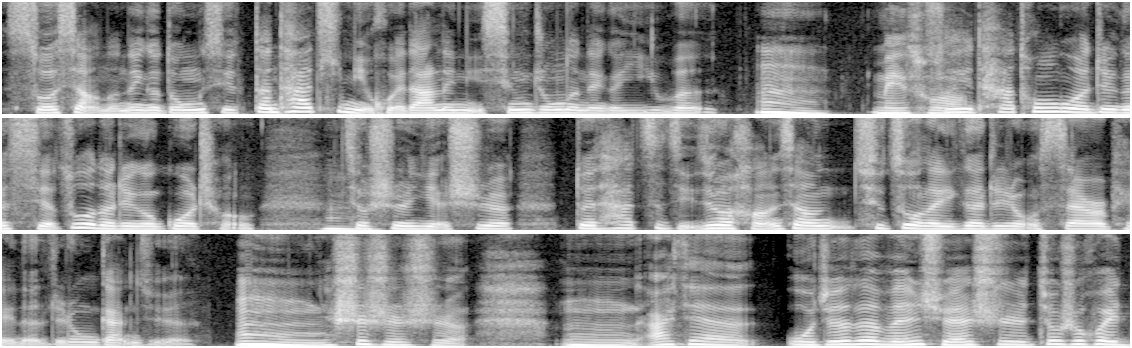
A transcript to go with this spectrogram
所想的那个东西，但他替你回答了你心中的那个疑问。嗯。没错，所以他通过这个写作的这个过程，嗯、就是也是对他自己，就是好像去做了一个这种 therapy 的这种感觉。嗯，是是是，嗯，而且我觉得文学是就是会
